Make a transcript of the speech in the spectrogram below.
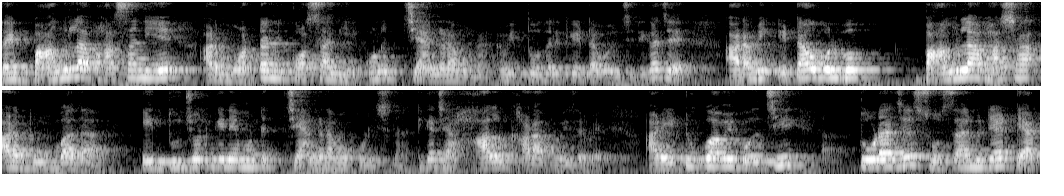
তাই বাংলা ভাষা নিয়ে আর মটন কষা নিয়ে কোনো চ্যাংড়ামো না। আমি তোদেরকে এটা বলছি, ঠিক আছে? আর আমি এটাও বলব, বাংলা ভাষা আর বুম্বাদা এই দুজনকে নিয়ে মোটে চ্যাংড়ামো করিস না, ঠিক আছে? হাল খারাপ হয়ে যাবে। আর এটুকু আমি বলছি, তোরা যে সোশ্যাল মিডিয়ায় ট্যাগ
